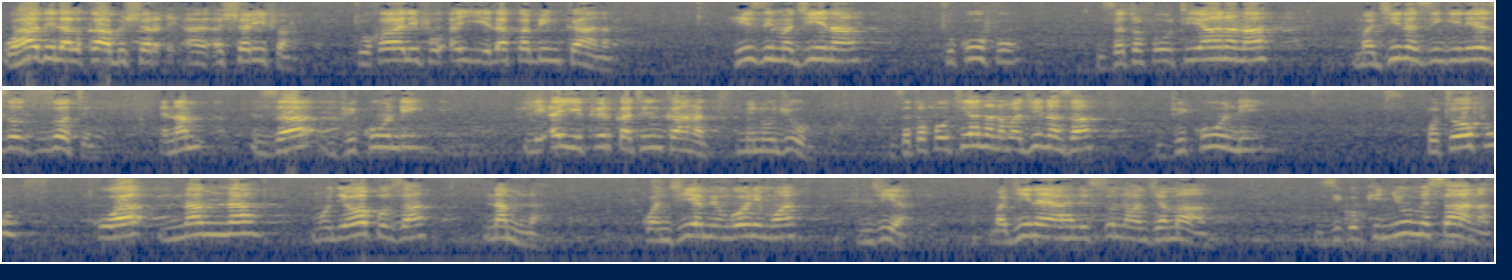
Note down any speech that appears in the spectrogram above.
wa hadhihi al-alqab ash-sharifa tukhalifu ayi laqabin kana. Hizi majina tukufu zatofautiana na majina zinginezo zote. Naam za vikundi li ayi firqatin kanat min wujuh. Zatofautiana na majina za vikundi potofu kwa namna mojawapo za namna kwa njia miongoni mwa njia. Majina ya ahli sunna wal jamaa ziko kinyume sana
